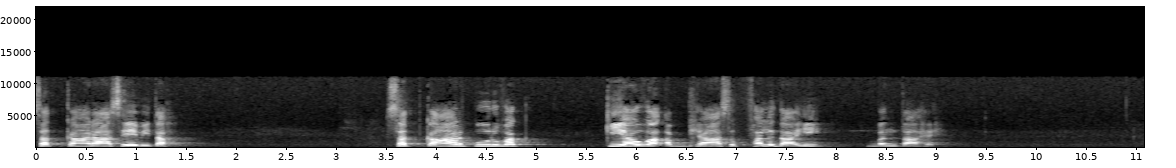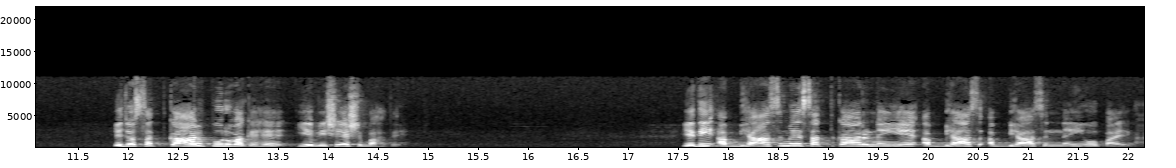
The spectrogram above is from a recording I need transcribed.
सत्कारा सेवित सत्कार पूर्वक किया हुआ अभ्यास फलदायी बनता है। ये जो सत्कार पूर्वक है, ये विशेष बात है। यदि अभ्यास में सत्कार नहीं है, अभ्यास अभ्यास नहीं हो पाएगा।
